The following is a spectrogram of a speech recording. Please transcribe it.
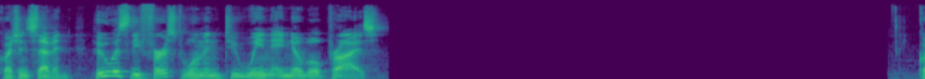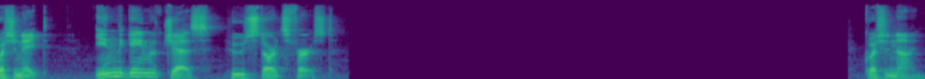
Question 7. Who was the first woman to win a Nobel Prize? Question 8. In the game of chess, who starts first? Question 9.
